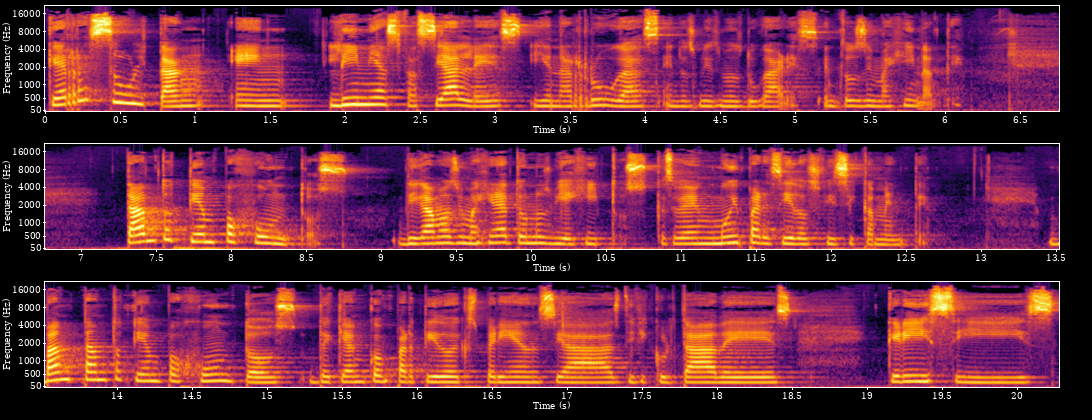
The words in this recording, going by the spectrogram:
que resultan en líneas faciales y en arrugas en los mismos lugares. Entonces imagínate, tanto tiempo juntos, digamos, imagínate unos viejitos que se ven muy parecidos físicamente. Van tanto tiempo juntos de que han compartido experiencias, dificultades, crisis,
